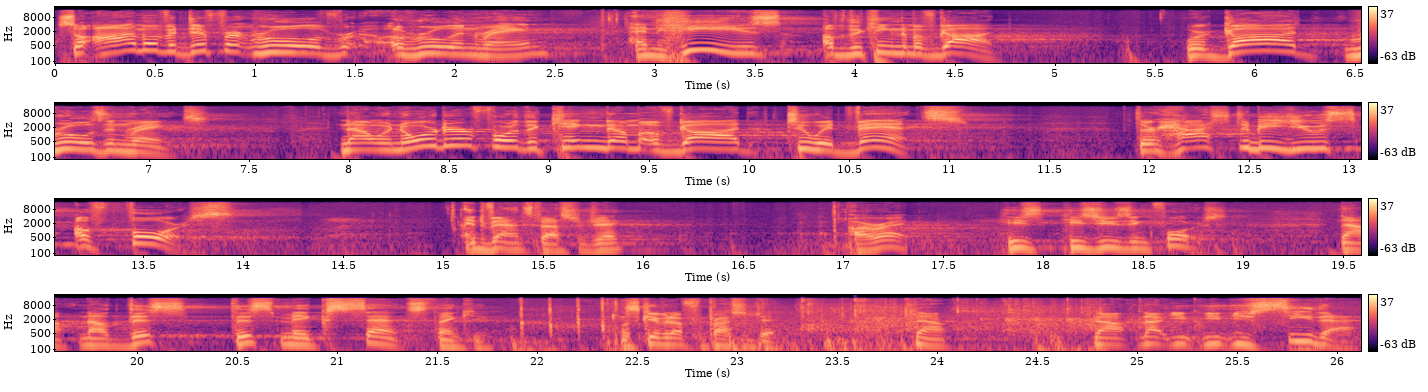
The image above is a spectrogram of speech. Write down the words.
so I'm of a different rule of a rule and reign, and he's of the kingdom of God, where God rules and reigns. Now, in order for the kingdom of God to advance, there has to be use of force. Advance, Pastor Jay. All right. He's, he's using force. Now, now this, this makes sense. Thank you. Let's give it up for Pastor Jay. Now, now, now you, you, you see that.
